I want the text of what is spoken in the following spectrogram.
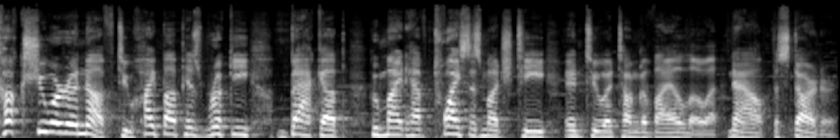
cocksure enough to hype up his rookie backup who might have twice as much tea into in Tua Tagovailoa. Now, the starter.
